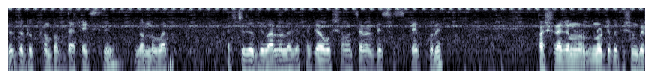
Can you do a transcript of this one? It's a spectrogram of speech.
যতটুকু সম্ভব দেখাইছি। ধন্যবাদ। কাজটি যদি ভালো লাগে থাকে, অবশ্যই আমার চ্যানেলটি সাবস্ক্রাইব করে পাশে রাখার নোটিফিকেশন বেল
